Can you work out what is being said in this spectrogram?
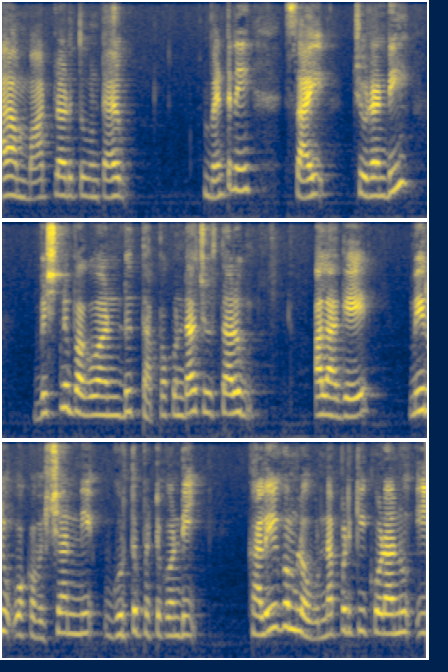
అలా మాట్లాడుతూ ఉంటారు. వెంటనే సాయి చూడండి విష్ణు భగవానుడు తప్పకుండా చూస్తారు. అలాగే మీరు ఒక విషయాన్ని గుర్తుపెట్టుకోండి. కలియుగంలో ఉన్నప్పటికీ కూడాను ఈ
